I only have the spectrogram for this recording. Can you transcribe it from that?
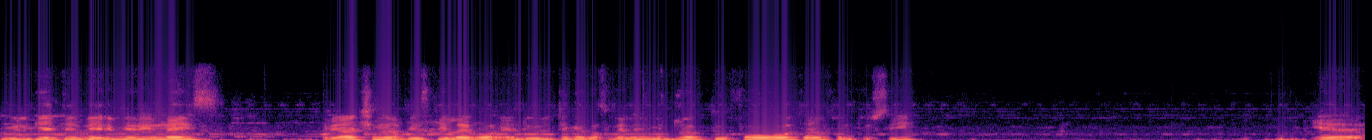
we will get a very, very nice reaction at this key level and we will take a consideration. Let me drop to four time frame to see. Yeah,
